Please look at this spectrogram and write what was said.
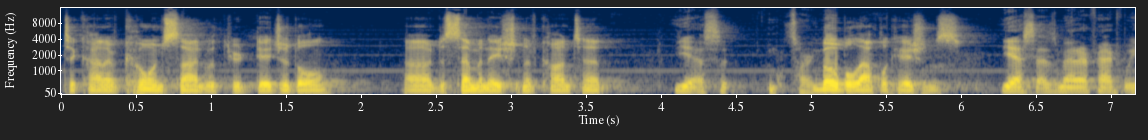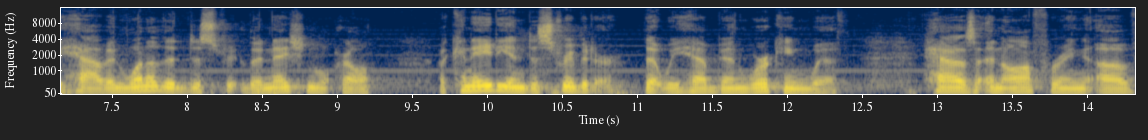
to kind of coincide with your digital uh, dissemination of content? Yes, sorry. Mobile applications? Yes, as a matter of fact, we have. And one of the, distri- the nation, well, a Canadian distributor that we have been working with has an offering of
